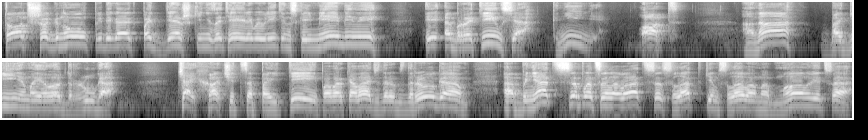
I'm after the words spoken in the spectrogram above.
тот шагнул, прибегая к поддержке незатейливой улитинской мебели и обратился к Нине. Вот, она богиня моего друга. Чай хочется пойти, поворковать друг с другом, обняться, поцеловаться, сладким словом обмолвиться.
